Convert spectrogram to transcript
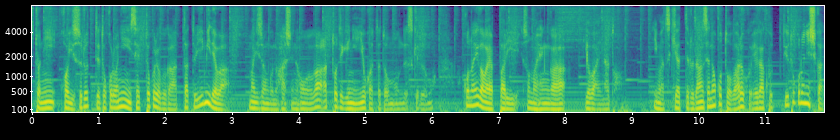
人に恋するってところに説得力があったという意味では、マディソングの橋の方が圧倒的に良かったと思うんですけれども、この映画はやっぱりその辺が弱いなと。今付き合ってる男性のことを悪く描くっていうところにしか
